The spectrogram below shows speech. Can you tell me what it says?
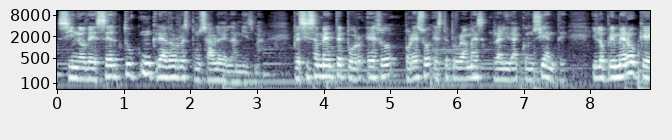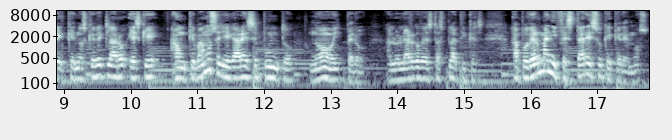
sino de ser tú un creador responsable de la misma. Precisamente por eso, por eso este programa es realidad consciente. Y lo primero que, nos quede claro es que aunque vamos a llegar a ese punto, no hoy, pero a lo largo de estas pláticas, a poder manifestar eso que queremos,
